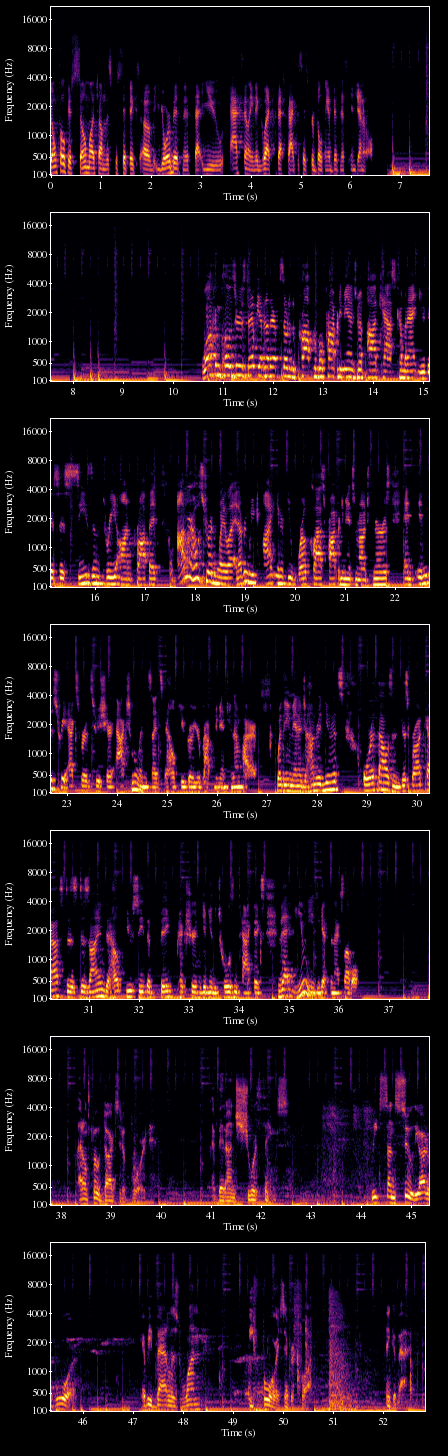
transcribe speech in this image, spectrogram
don't focus so much on the specifics of your business that you accidentally neglect best practices for building a business in general. Welcome, closers. Today we have another episode of the Profitable Property Management Podcast coming at you. This is season three on profit. I'm your host, Jordan Muela, and every week I interview world class property management entrepreneurs and industry experts who share actionable insights to help you grow your property management empire. Whether you manage 100 units or 1,000, this broadcast is designed to help you see the big picture and give you the tools and tactics that you need to get to the next level. I don't throw darts at a board. I bet on sure things. Read Sun Tzu, The Art of War. Every battle is won before it's ever fought. Think about it.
